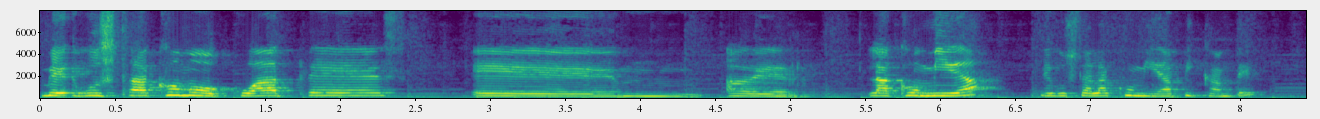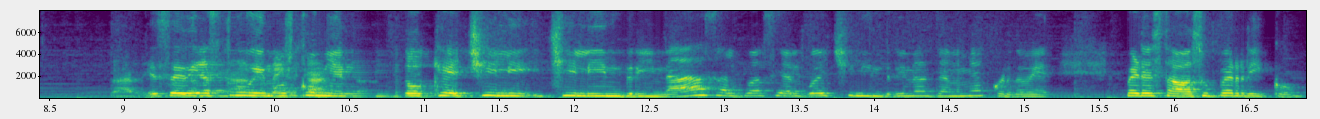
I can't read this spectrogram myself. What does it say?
Me gusta como cuates, eh, a ver, la comida, me gusta la comida picante. Ese día estuvimos comiendo que chili, chilindrinas, algo así, algo de chilindrinas, ya no me acuerdo bien, pero estaba súper rico.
